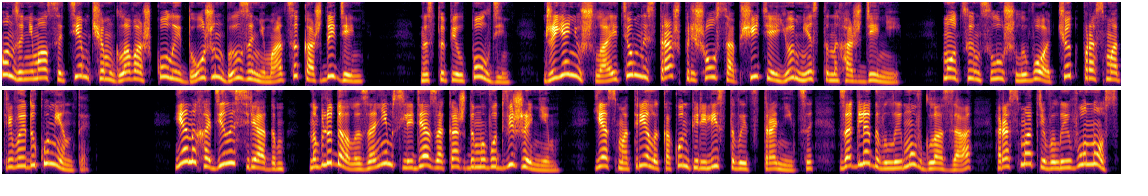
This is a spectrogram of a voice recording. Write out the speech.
Он занимался тем, чем глава школы должен был заниматься каждый день. Наступил полдень. Джиянь ушла, и темный страж пришел сообщить о ее местонахождении. Моцин слушал его отчет, просматривая документы. Я находилась рядом, наблюдала за ним, следя за каждым его движением. Я смотрела, как он перелистывает страницы, заглядывала ему в глаза, рассматривала его нос.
